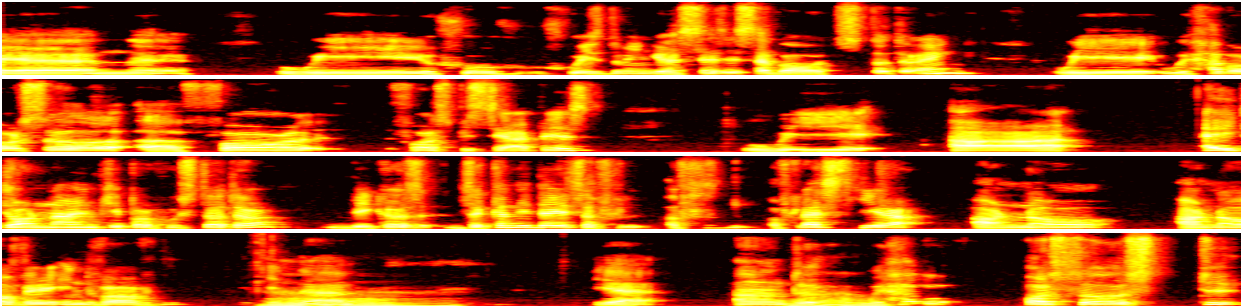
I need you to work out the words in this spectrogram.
um, we who who is doing a thesis about stuttering. We we have also uh, four four speech therapists. We are eight or nine people who stutter because the candidates of of, of last year are now are now very involved in um, ah. yeah and wow. we have also stu-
